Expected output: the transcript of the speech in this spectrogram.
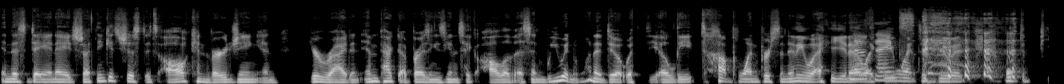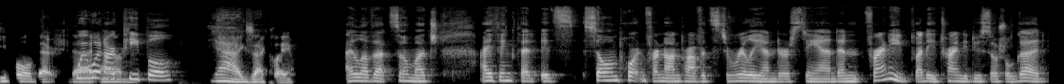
in this day and age. So I think it's just, it's all converging and you're right. An impact uprising is going to take all of us. And we wouldn't want to do it with the elite top 1% person anyway. You know, no, like thanks. we want to do it with the people that, that we want um, our people. Yeah, exactly. I love that so much. I think that it's so important for nonprofits to really understand and for anybody trying to do social good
